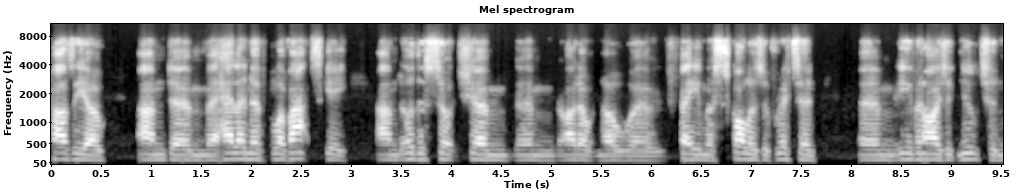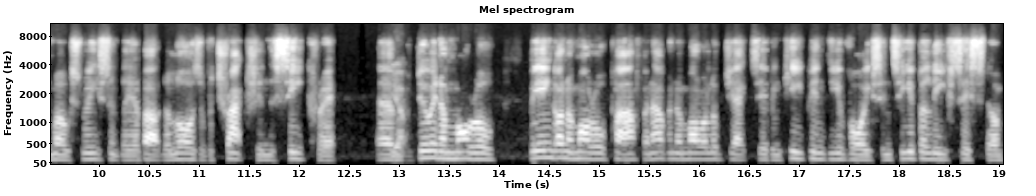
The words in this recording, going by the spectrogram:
Pazio and um, Helen of Blavatsky and other such, um, um, I don't know, uh, famous scholars have written, um, even Isaac Newton most recently, about the laws of attraction, the secret, um, Yeah. doing a moral, being on a moral path and having a moral objective and keeping your voice into your belief system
